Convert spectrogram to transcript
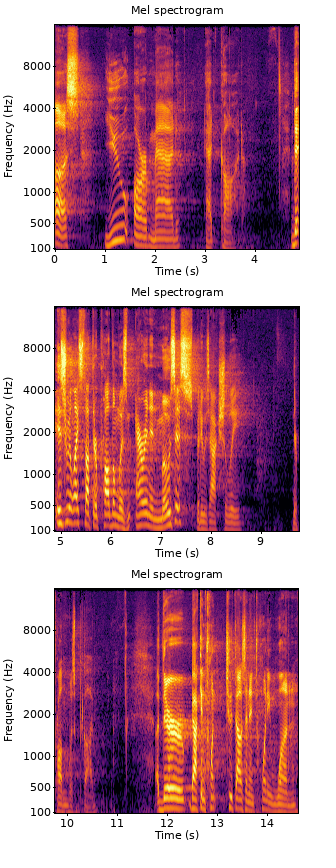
us. You are mad at God. The Israelites thought their problem was Aaron and Moses, but it was actually their problem was with God. Uh, there, back in 20, 2021,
